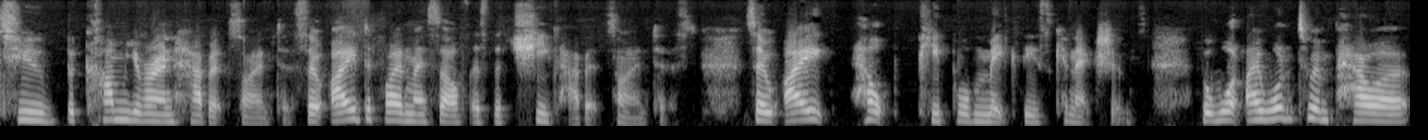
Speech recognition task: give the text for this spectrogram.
to become your own habit scientist. So I define myself as the chief habit scientist. So I help people make these connections. But what I want to empower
